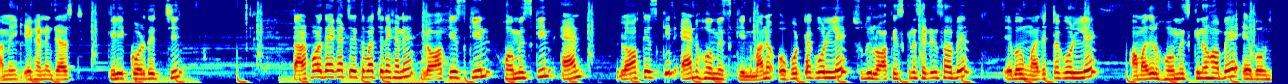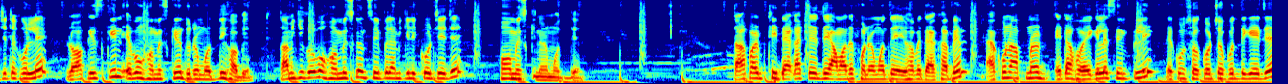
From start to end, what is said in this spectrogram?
আমি এখানে জাস্ট ক্লিক করে দিচ্ছি। তারপর দেখা যাচ্ছে দেখতে পাচ্ছেন এখানে lock screen home screen and lock screen and home screen মানে ওপরটা করলে শুধু লক স্ক্রিন সেটিংস হবে এবং মাঝেরটা করলে আমাদের হোম স্ক্রিনে হবে এবং যেটা করলে লক স্ক্রিন এবং হোম স্ক্রিন দুটোর মধ্যেই হবে। তো আমি কী করব? হোম স্ক্রিন সিম্পলি আমি ক্লিক করছি যে হোম স্ক্রিনের মধ্যে। তারপর ঠিক দেখাচ্ছে যে আমাদের ফোনের মধ্যে এইভাবে দেখাবে। এখন আপনার এটা হয়ে গেলে সিম্পলি দেখুন শো করছে ওপর দিকে যে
